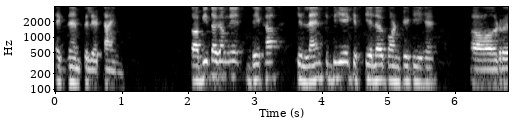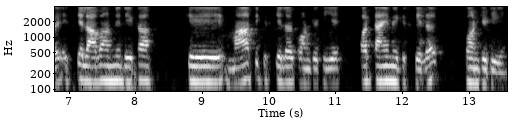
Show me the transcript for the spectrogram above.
एग्जांपल है टाइम तो अभी तक हमने देखा कि लेंथ भी एक स्केलर क्वांटिटी है और इसके अलावा हमने देखा कि मास एक स्केलर क्वांटिटी है और टाइम एक स्केलर क्वांटिटी है।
